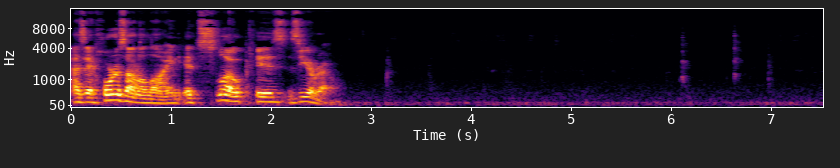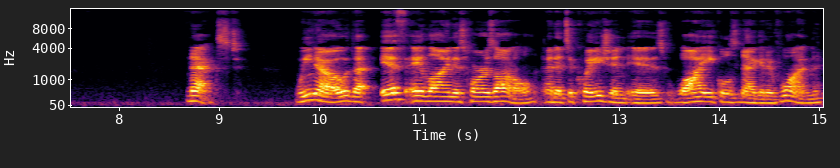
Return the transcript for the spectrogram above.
as a horizontal line, its slope is 0. Next, we know that if a line is horizontal and its equation is y equals negative 1,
